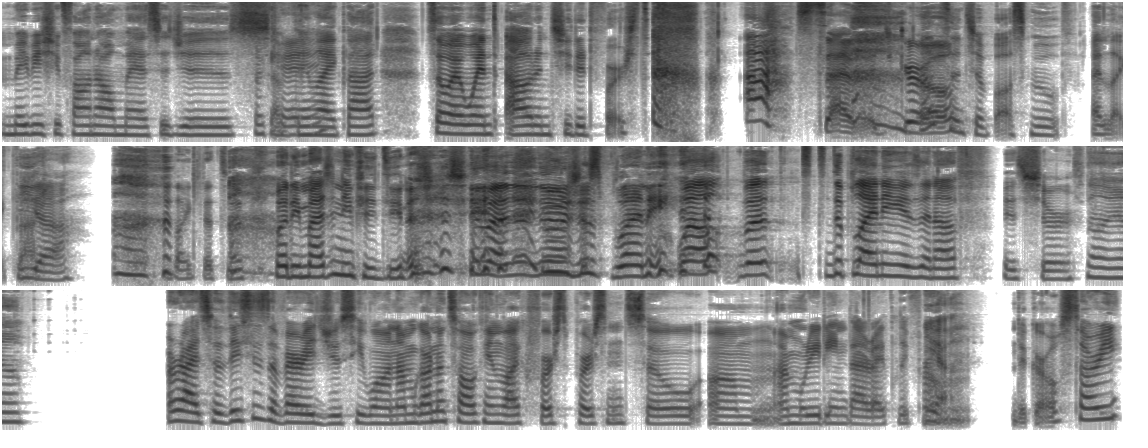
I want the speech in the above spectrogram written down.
maybe she found out messages, Okay. something like that. So I went out and cheated first. ah, savage girl. That's such a boss move. I like that. yeah, like that too. But imagine if you didn't. Imagine you were just planning. well, but the planning is enough. it's sure. So yeah. All right, so this is a very juicy one. I'm gonna talk in like first person, so um, I'm reading directly from Yeah. the girl story.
